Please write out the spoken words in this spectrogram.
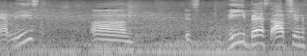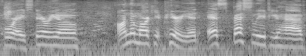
at least. Um, it's the best option for a stereo on the market period, especially if you have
